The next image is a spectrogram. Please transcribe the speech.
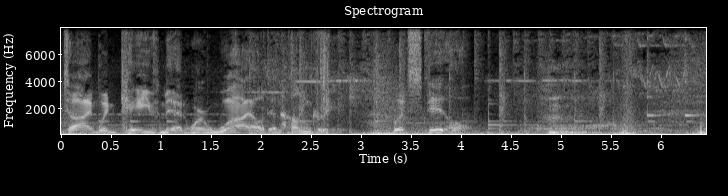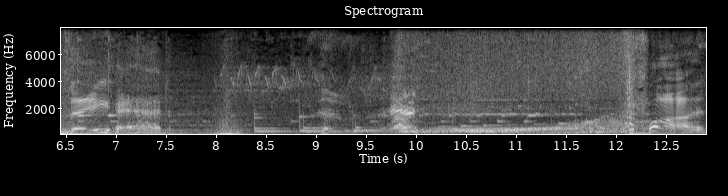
time when cavemen were wild and hungry, but still, hmm, they had fun.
